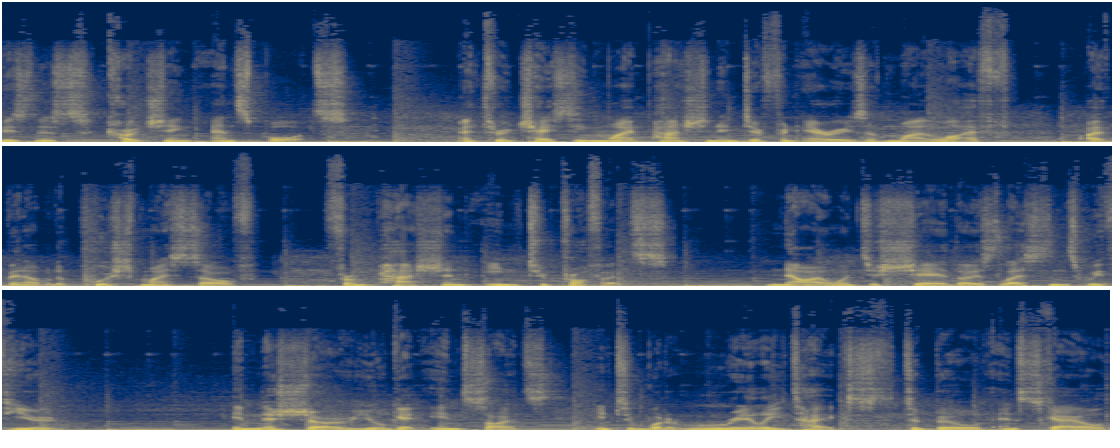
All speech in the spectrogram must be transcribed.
business, coaching, and sports. And through chasing my passion in different areas of my life, I've been able to push myself from passion into profits. Now I want to share those lessons with you. In this show, you'll get insights into what it really takes to build and scale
